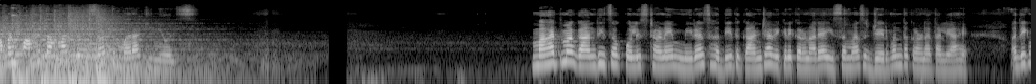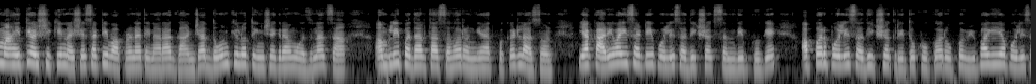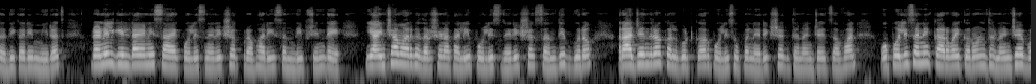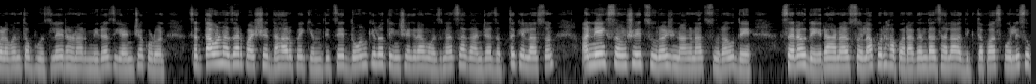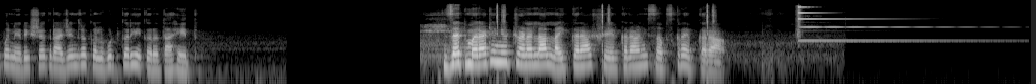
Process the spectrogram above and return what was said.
आपण पाहत आहात जत मराठी न्यूज. महात्मा गांधी चौक पोलीस ठाणे मिरज हद्दीत गांजा विक्री करणाऱ्या इसमास जेरबंद करण्यात आले आहे. अधिक माहिती अशी की नशेसाठी वापरण्यात येणारा गांजा दोन किलो तीनशे ग्रॅम वजनाचा अंमली पदार्थासह रंगेहात पकडला असून या कार्यवाहीसाठी पोलीस अधीक्षक संदीप घुगे अप्पर पोलीस अधीक्षक रितू खोकर उपविभागीय पोलीस अधिकारी मिरज प्रणिल गिल्डा यांनी सहाय्यक पोलीस निरीक्षक प्रभारी संदीप शिंदे यांच्या मार्गदर्शनाखाली पोलीस निरीक्षक संदीप गुरव राजेंद्र कलगुटकर पोलीस उपनिरीक्षक धनंजय चव्हाण व पोलिसांनी कारवाई करून धनंजय बळवंत भोसले राहणार मिरज यांच्याकडून सत्तावन्न हजार पाचशे दहा रुपये किमतीचे दोन किलो तीनशे ग्रॅम वजनाचा गांजा जप्त केला असून म्हणून अनेक संशयित सूरज नागनाथ सुरवदे सरवदे राहणार सोलापूर हा परागंदा झाला अधिक तपास पोलीस उपनिरीक्षक राजेंद्र कलगुटकर हे करत आहेत. जत मराठी न्यूज चॅनलला लाईक करा शेअर करा आणि सबस्क्राईब करा.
